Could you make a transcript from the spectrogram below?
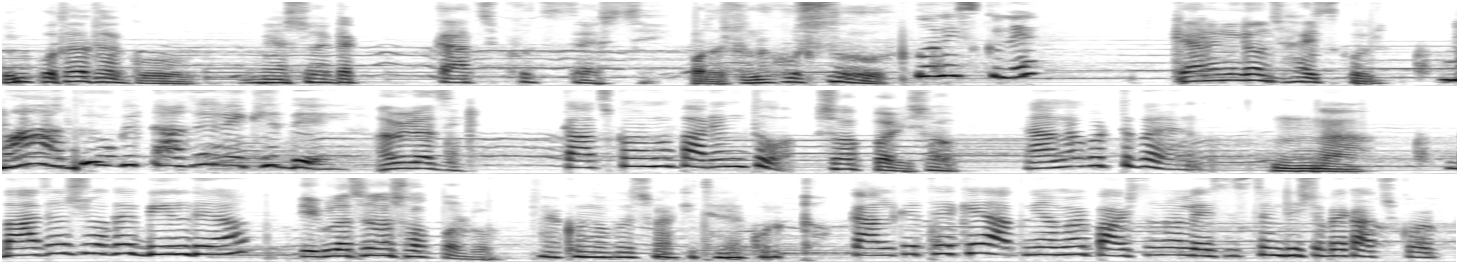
তুমি কোথায় থাকো? আমি আসলে একটা কাজ খুঁজতে এসেছি পড়াশোনা করছ? কোন স্কুলে? Keraniganj high school. মা তুই ওকে কাজে রেখে দে। আমি রাজি। কাজকর্ম পারেন তো? সব পারি সব। রান্না করতে পারেন? না। বাজার সদায় বিল দেয়া? এগুলো ছাড়া সব পারব। এখনও বাকি থেকে করতো। কালকে থেকে আপনি আমার পার্সোনাল অ্যাসিস্ট্যান্ট হিসেবে কাজ করবেন।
